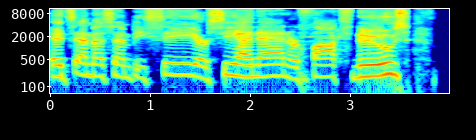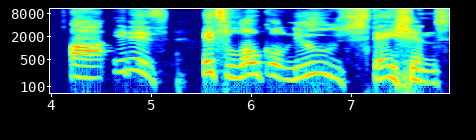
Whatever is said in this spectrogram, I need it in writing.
it's MSNBC or CNN or Fox News. Uh it is it's local news stations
